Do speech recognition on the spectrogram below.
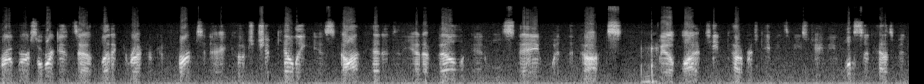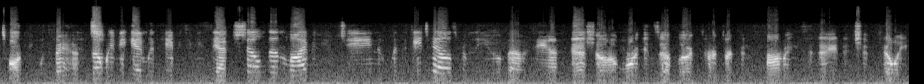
Rumors, Oregon's athletic director confirmed today Coach Chip Kelly is not headed to the NFL and will stay with the Ducks. We have live team coverage. KBTV's Jamie Wilson has been talking with fans. So we begin with KBTV's Dan Sheldon live in Eugene with the details from the U of O. Dan. Yeah, Shauna, Oregon's athletic director confirming today that Chip Kelly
